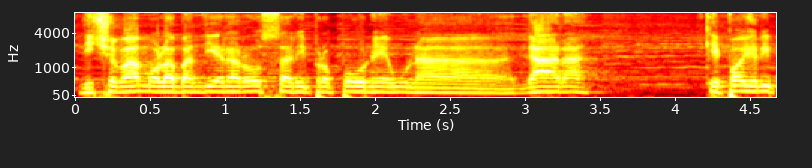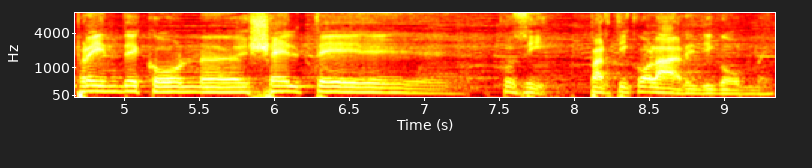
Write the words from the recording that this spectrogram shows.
Dicevamo la bandiera rossa ripropone una gara che poi riprende con eh, scelte così particolari di gomme.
